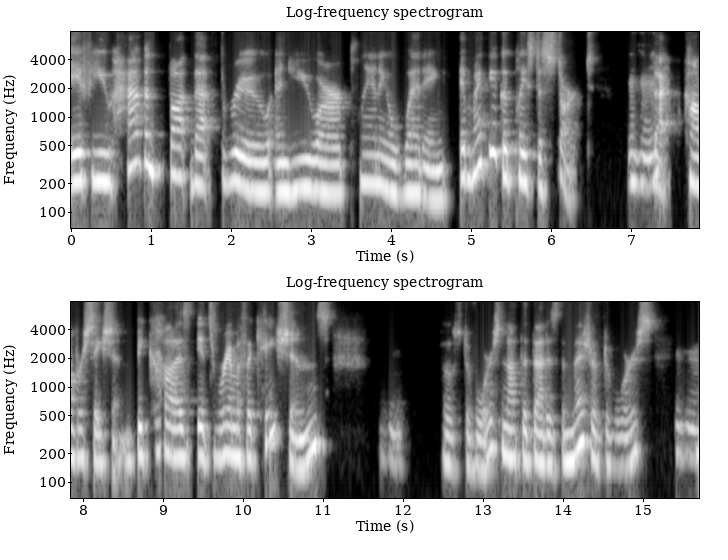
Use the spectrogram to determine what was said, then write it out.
if you haven't thought that through and you are planning a wedding, it might be a good place to start mm-hmm. that conversation because its ramifications mm-hmm. post divorce, not that that is the measure of divorce, mm-hmm.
